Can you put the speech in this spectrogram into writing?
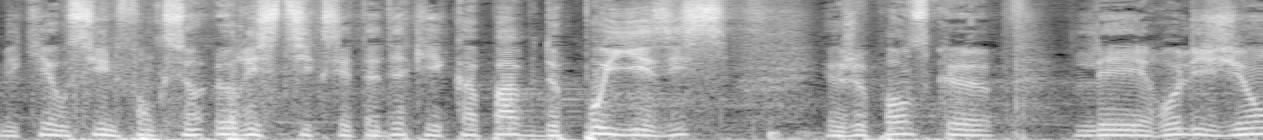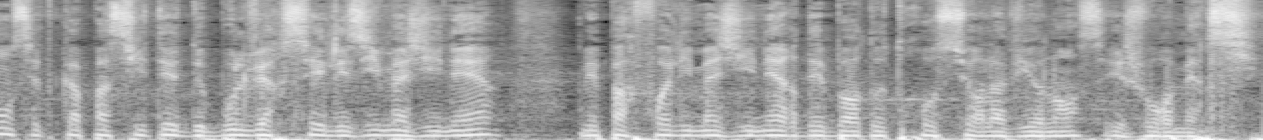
mais qui a aussi une fonction heuristique, c'est-à-dire qui est capable de poésis. Et je pense que les religions ont cette capacité de bouleverser les imaginaires, mais parfois l'imaginaire déborde trop sur la violence, et je vous remercie.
